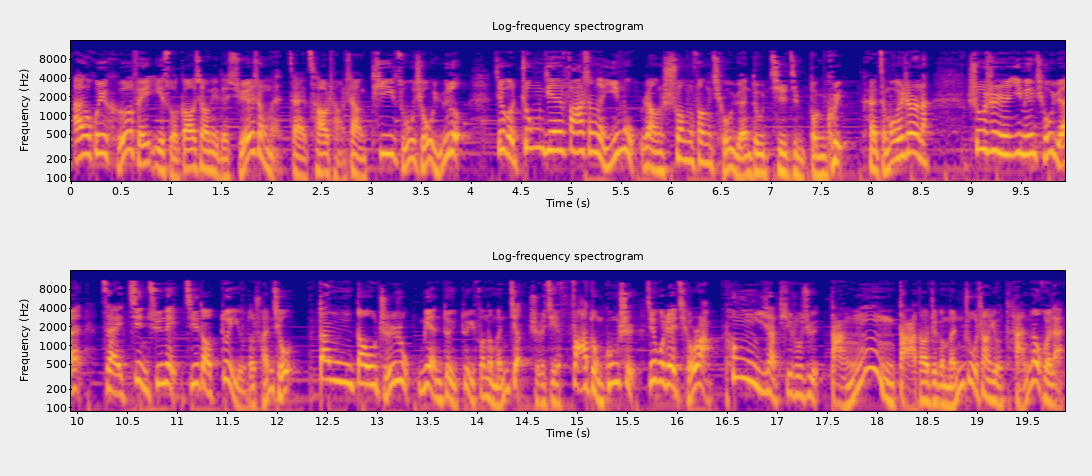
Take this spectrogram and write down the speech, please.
安徽合肥一所高校内的学生们在操场上踢足球娱乐，结果中间发生的一幕让双方球员都接近崩溃。怎么回事呢？说是一名球员在禁区内接到队友的传球，单刀直入，面对对方的门将直接发动攻势，结果这球啊，砰一下踢出去，当打到这个门柱上又弹了回来。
